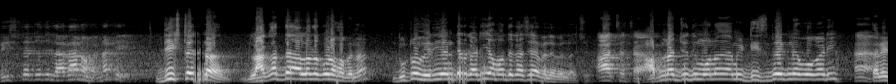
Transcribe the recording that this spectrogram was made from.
ডিসটা যদি লাগানো হয় নাকি? ডিসটা না লাগাতে আলাদা করে হবে না। দুটো ভেরিয়েন্টের গাড়ি আমাদের কাছে অ্যাভেলেবেল আছে। আচ্ছা আচ্ছা। আপনার যদি মনে হয় আমি ব্রেক নেব গাড়ি হ্যাঁ। তাহলে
